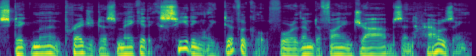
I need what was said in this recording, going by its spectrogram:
Stigma and prejudice make it exceedingly difficult for them to find jobs and housing,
